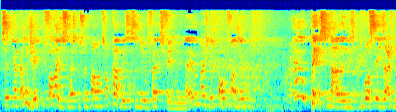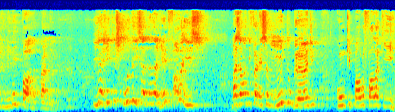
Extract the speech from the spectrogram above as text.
você tem até um jeito de falar isso, né? As pessoas falam na sua cabeça assim, meio fat family, né? Eu imaginei Paulo fazendo eu não penso nada nisso que vocês acham de mim, não importa para mim. E a gente escuta isso, às vezes a gente fala isso. Mas é uma diferença muito grande com o que Paulo fala aqui.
